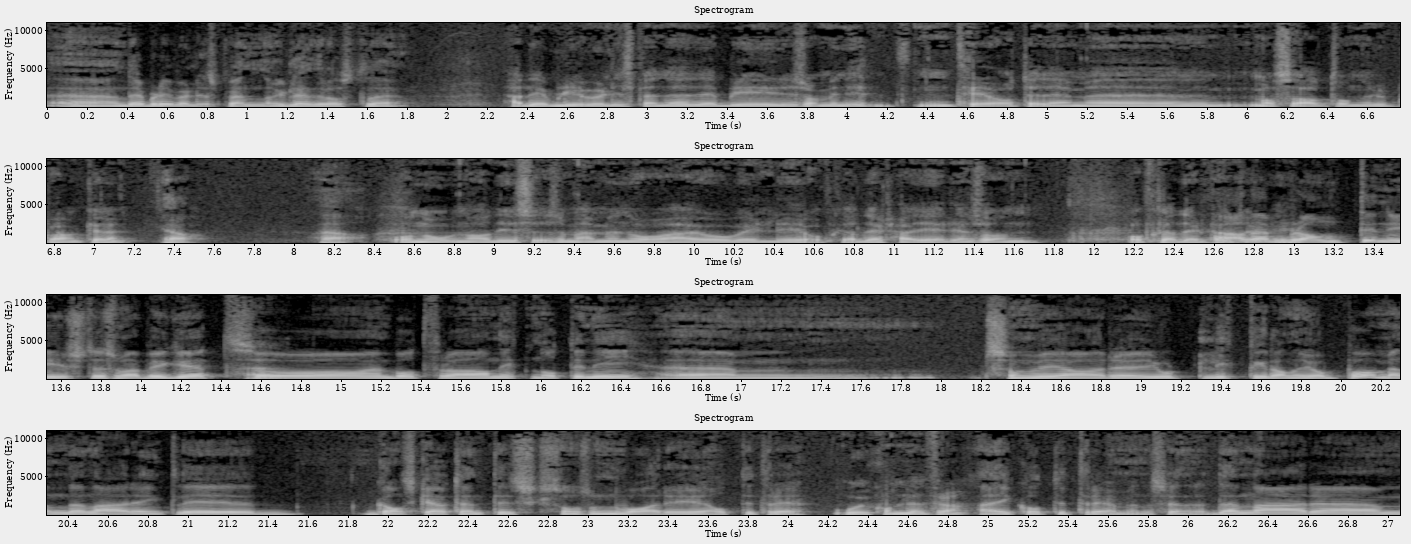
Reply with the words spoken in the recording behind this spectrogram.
Eh, Det blir veldig spennende. og gleder oss til det. Ja, Det blir veldig spennende. Det blir som i 1983, det, med masse halvtonner på Hankø. Ja. Ja. Og noen av disse som er med nå, er jo veldig oppgradert. Har dere en sånn oppgradert båt? Ja, det er blant de nyeste som er bygget. Så en båt fra 1989 um, som vi har gjort litt grann jobb på, men den er egentlig ganske autentisk, sånn som den var i 83. Hvor kom den fra? Nei, ikke 83, men senere. Den er um,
